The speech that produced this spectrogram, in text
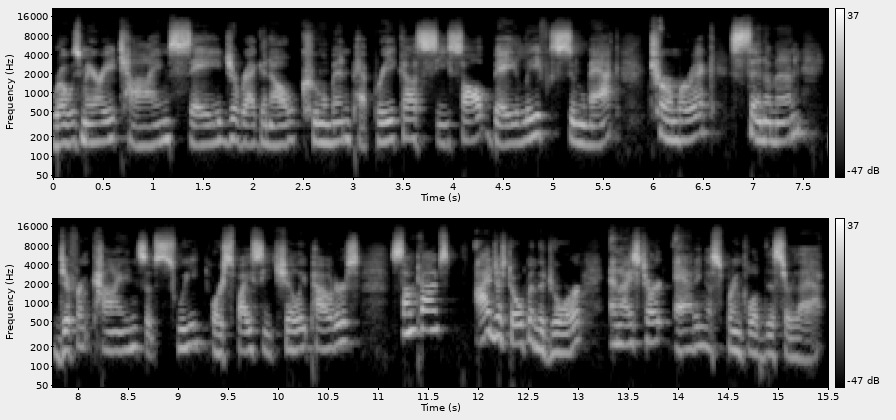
rosemary, thyme, sage, oregano, cumin, paprika, sea salt, bay leaf, sumac, turmeric, cinnamon, different kinds of sweet or spicy chili powders. Sometimes I just open the drawer and I start adding a sprinkle of this or that.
